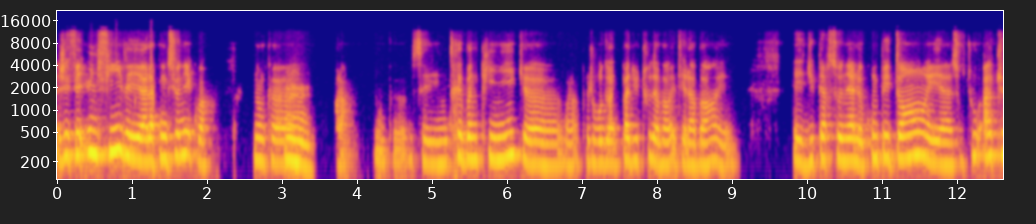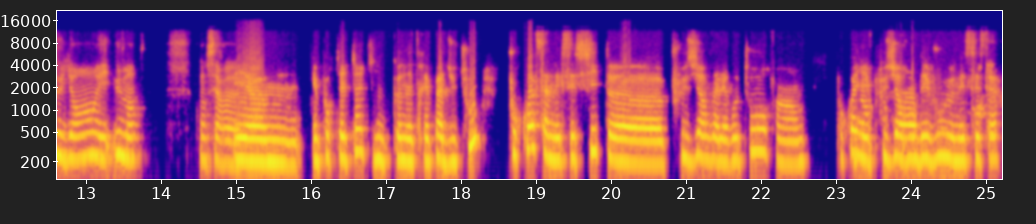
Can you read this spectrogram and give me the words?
j'ai fait une FIV et elle a fonctionné quoi. Donc euh, hmm. voilà. Donc c'est une très bonne clinique, voilà que je regrette pas du tout d'avoir été là-bas et, et du personnel compétent et surtout accueillant et humain. Et, et pour quelqu'un qui ne connaîtrait pas du tout, pourquoi ça nécessite euh, plusieurs allers-retours? Enfin, Pourquoi il y a plusieurs rendez-vous nécessaires?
